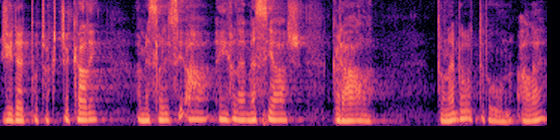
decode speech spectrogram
židé to tak čekali a mysleli si, a ejhle, mesiáš, král. To nebyl trůn, ale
